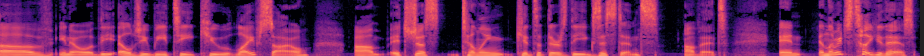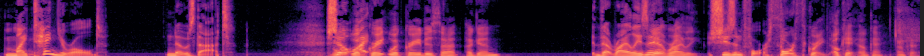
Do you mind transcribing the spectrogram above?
of you know the LGBTQ lifestyle. Um, it's just telling kids that there's the existence of it, and and let me just tell you this: my ten year old knows that. So what, what I- grade? What grade is that again? that Riley's in. Yeah, Riley. She's in fourth, Fourth grade. Okay, okay, okay.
